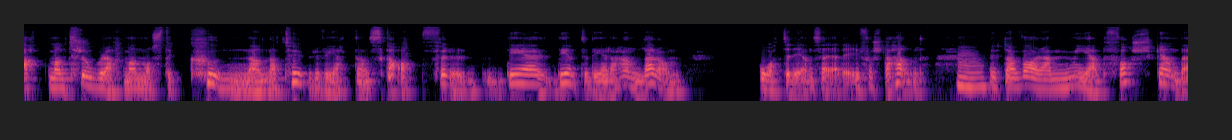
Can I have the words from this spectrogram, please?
att man tror att man måste kunna naturvetenskap. För det, det är inte det det handlar om, återigen säga det i första hand. Mm. Utan vara medforskande.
